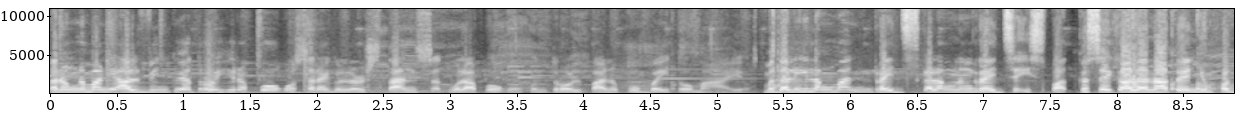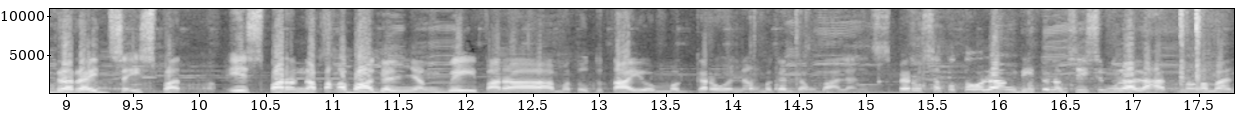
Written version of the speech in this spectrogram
Tanong naman ni Alvin, Kuya Troy, hirap po ako sa regular stance at wala po akong control. Paano po ba ito maayos? Madali lang man, rides ka lang ng ride sa spot. Kasi kala natin yung pagra-ride sa spot is parang napakabagal niyang way para matuto tayo magkaroon ng magandang balance. Pero sa totoo lang, dito nagsisimula lahat mga man.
